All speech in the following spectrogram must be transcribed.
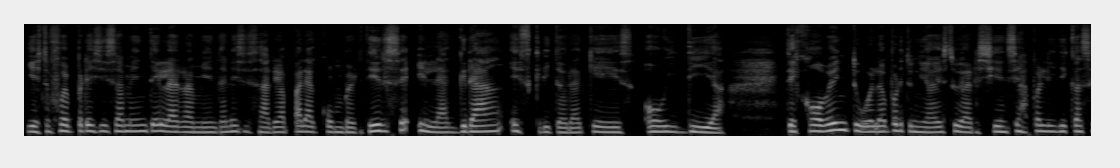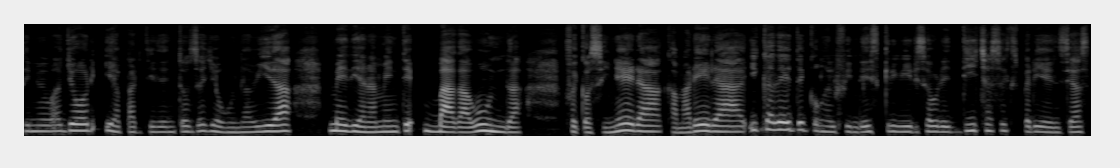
y esto fue precisamente la herramienta necesaria para convertirse en la gran escritora que es hoy día. De joven tuvo la oportunidad de estudiar ciencias políticas en Nueva York y a partir de entonces llevó una vida medianamente vagabunda. Fue cocinera, camarera y cadete con el fin de escribir sobre dichas experiencias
